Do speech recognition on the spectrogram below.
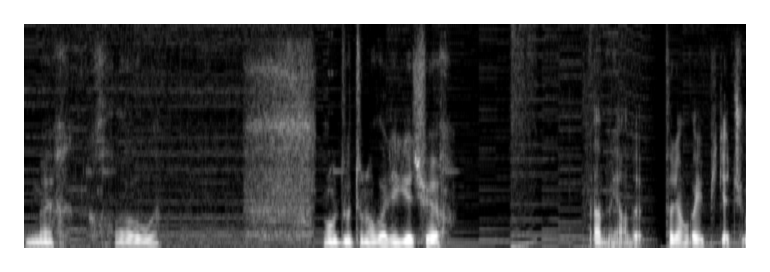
Mercrow. Dans le doute on envoie les gâtures. Ah merde, fallait envoyer Pikachu.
